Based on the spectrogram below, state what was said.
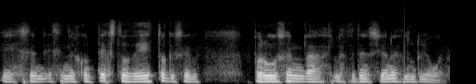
Es en, es en el contexto de esto que se producen las, las detenciones de un río bueno.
